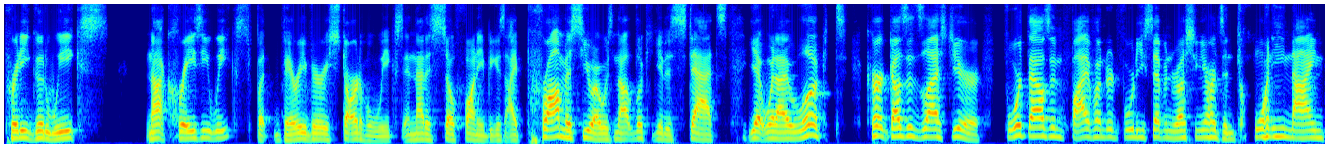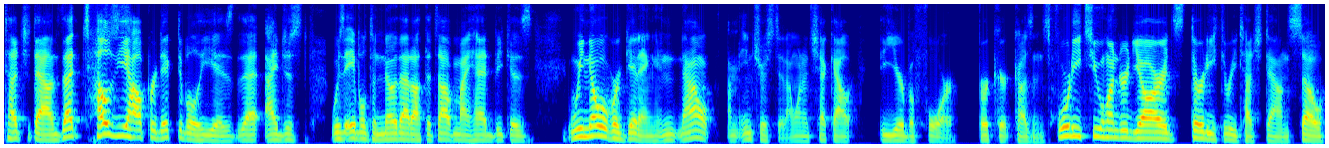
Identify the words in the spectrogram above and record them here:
pretty good weeks, not crazy weeks, but very, very startable weeks. And that is so funny because I promise you, I was not looking at his stats. Yet when I looked, Kirk Cousins last year, 4,547 rushing yards and 29 touchdowns. That tells you how predictable he is. That I just was able to know that off the top of my head because we know what we're getting. And now I'm interested. I want to check out the year before for Kirk Cousins 4,200 yards, 33 touchdowns. So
